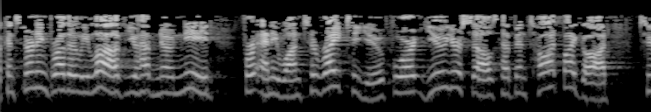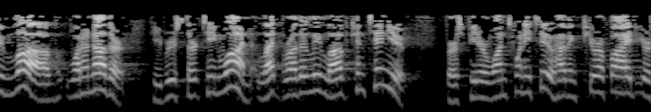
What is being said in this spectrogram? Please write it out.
concerning brotherly love, you have no need for anyone to write to you, for you yourselves have been taught by God to love one another. Hebrews 13:1 Let brotherly love continue. 1 Peter 1:22 Having purified your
